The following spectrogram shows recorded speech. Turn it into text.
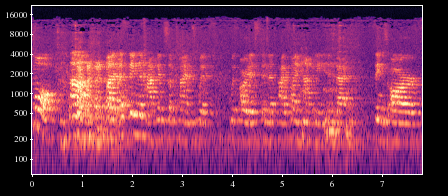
small. Um, but a thing that happens sometimes with, with artists and that I find happening is that things are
